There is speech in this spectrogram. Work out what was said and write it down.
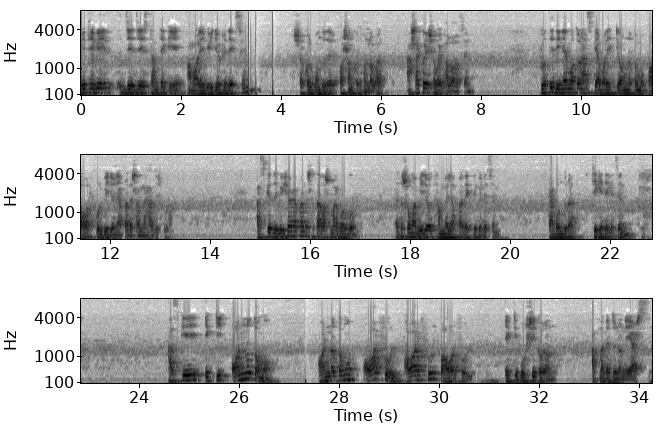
পৃথিবীর যে যে স্থান থেকে আমার এই ভিডিওটি দেখছেন, সকল বন্ধুদের অসংখ্য ধন্যবাদ। আশা করি সবাই ভালো আছেন। প্রতিদিনের মতন আজকে আবার একটি অন্যতম পাওয়ারফুল ভিডিও নিয়ে আপনাদের সামনে হাজির হলাম। আজকে যে বিষয়টা আপনাদের সাথে আলোচনা করব, এত সময় ভিডিও থাম্বনেইলে আপনারা দেখতে পেরেছেন। হ্যাঁ বন্ধুরা, ঠিকই দেখেছেন। আজকে একটি অন্যতম অন্যতম পাওয়ারফুল পাওয়ারফুল পাওয়ারফুল একটি বশীকরণ আপনাদের জন্য নিয়ে আসছি।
